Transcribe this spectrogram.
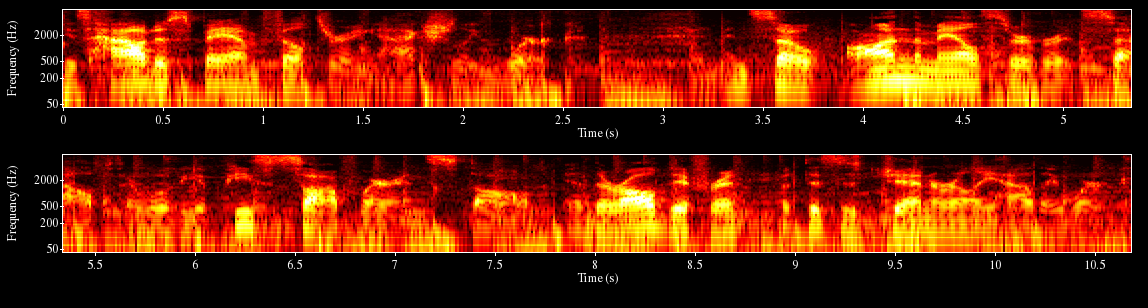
is how does spam filtering actually work? And so on the mail server itself, there will be a piece of software installed, and they're all different, but this is generally how they work.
